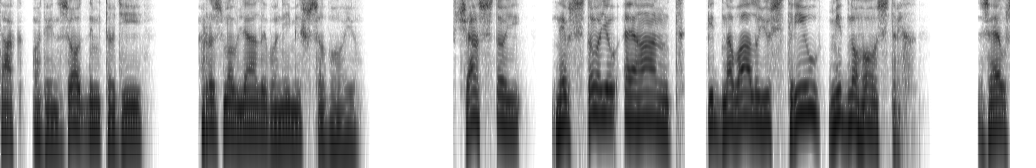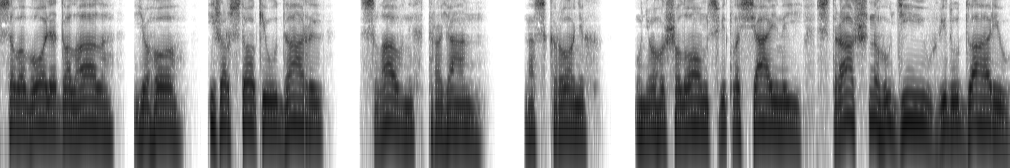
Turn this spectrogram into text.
Так один з одним тоді розмовляли вони між собою. Вчасто й не встояв Еант під навалою стріл мідногострих. Зевсова воля долала його і жорстокі удари славних троян. На скронях у нього шолом світлосяйний страшно гудів від ударів,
